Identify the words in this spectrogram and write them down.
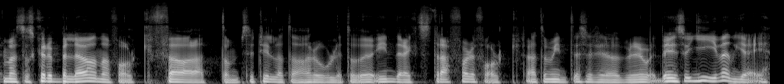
Men så ska du belöna folk för att de ser till att ha roligt och då indirekt straffar du folk för att de inte ser till att det blir roligt. Det är en så given grej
